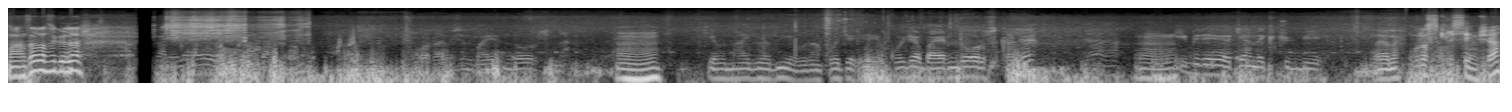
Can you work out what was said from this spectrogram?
Manzarası güzel. O da bizim bayırın doğrusunda. Hı -hı. Yılmay görünüyor buradan koca e, koca bayırın doğrusu kale. Hı Bir de öte yanda küçük bir Öyle. Burası kiliseymiş ha.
